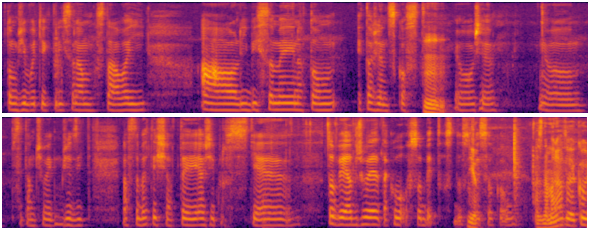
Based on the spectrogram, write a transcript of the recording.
v tom životě, který se nám stávají. A líbí se mi na tom i ta ženskost, hmm. jo, že jo, si tam člověk může vzít na sebe ty šaty a že prostě to vyjadřuje takovou osobitost dost jo. vysokou. A znamená to jako,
